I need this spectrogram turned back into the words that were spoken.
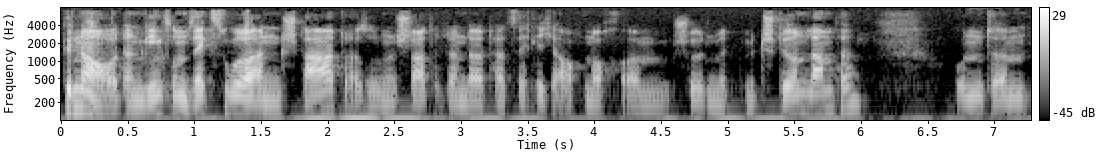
Genau, dann ging es um 6 Uhr an den Start. Also man startet dann da tatsächlich auch noch ähm, schön mit, mit Stirnlampe. Und ähm,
